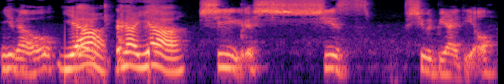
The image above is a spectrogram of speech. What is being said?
You know, yeah, Like, yeah, yeah. she she's she would be ideal,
